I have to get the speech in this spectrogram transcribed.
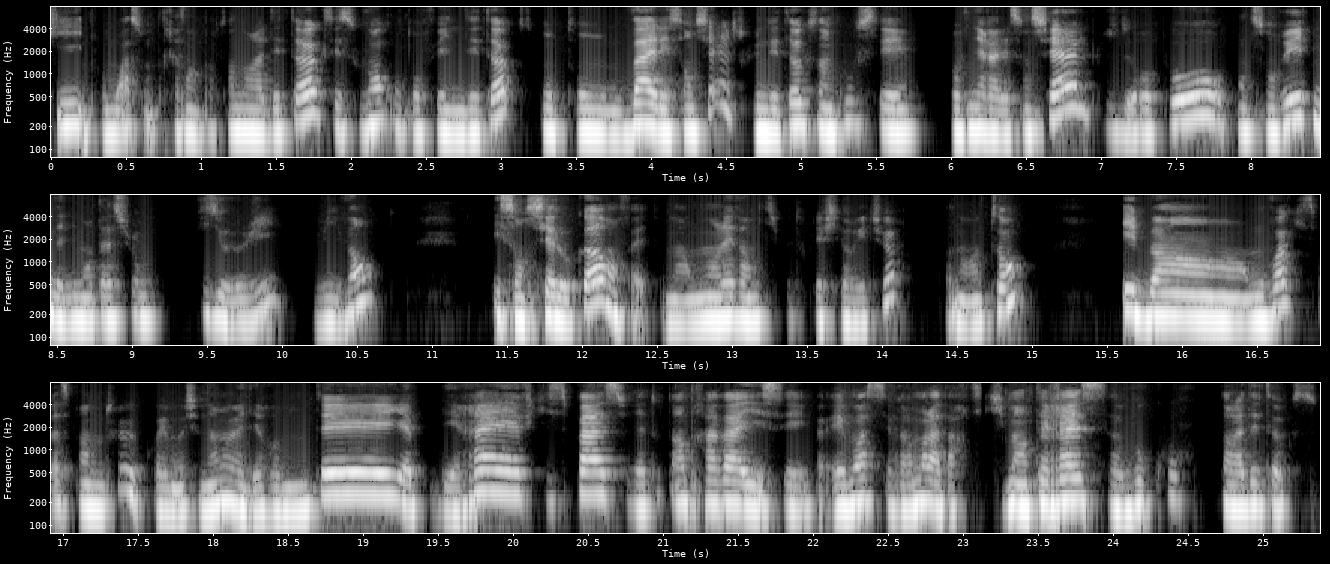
qui, pour moi, sont très importantes dans la détox. Et souvent, quand on fait une détox, quand on va à l'essentiel, parce qu'une détox, d'un coup, c'est revenir à l'essentiel, plus de repos, reprendre son rythme, une alimentation physiologique, vivante, essentielle au corps, en fait. On, enlève un petit peu toutes les fioritures pendant un temps et ben on voit qu'il se passe plein de trucs quoi émotionnellement il y a des remontées il y a des rêves qui se passent il y a tout un travail et moi c'est vraiment la partie qui m'intéresse beaucoup dans la détox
